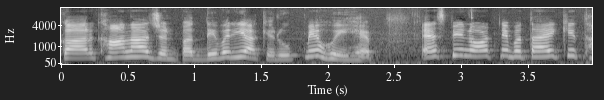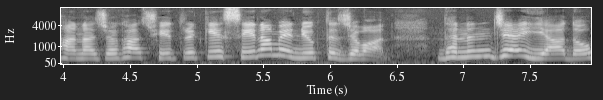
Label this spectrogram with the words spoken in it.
कारखाना, जनपद देवरिया के रूप में हुई है। एसपी नॉर्थ ने बताया कि थाना जगह क्षेत्र के सेना में नियुक्त जवान धनंजय यादव,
